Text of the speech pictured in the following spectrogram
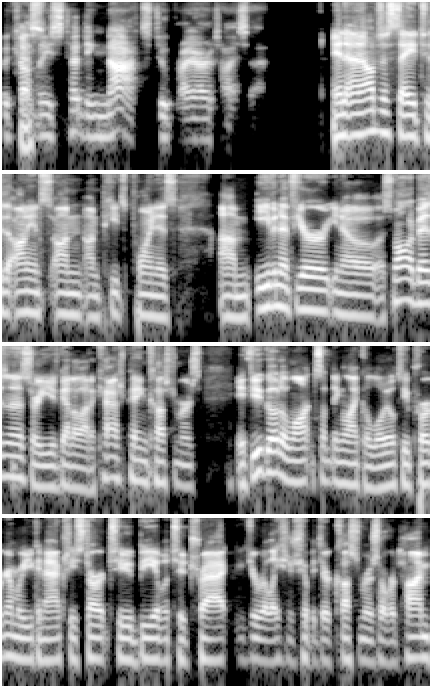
but companies yes. tending not to prioritize that. And, and I'll just say to the audience on on Pete's point is um, even if you're, you know, a smaller business or you've got a lot of cash paying customers, if you go to launch something like a loyalty program where you can actually start to be able to track your relationship with your customers over time,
